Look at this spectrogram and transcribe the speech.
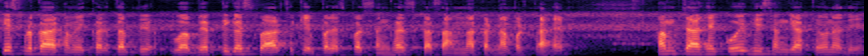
किस प्रकार हमें कर्तव्य व व्यक्तिगत स्वार्थ के परस्पर संघर्ष का सामना करना पड़ता है। हम चाहे कोई भी संज्ञा क्यों न दें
